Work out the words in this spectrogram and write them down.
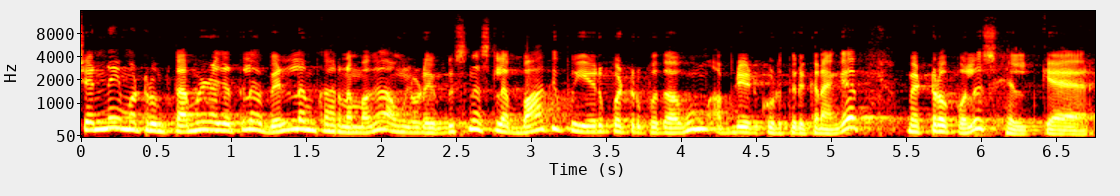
சென்னை மற்றும் தமிழகத்தில் வெள்ளம் காரணமாக அவங்களுடைய பிஸ்னஸில் பாதிப்பு ஏற்பட்டிருப்பதாகவும் அப்டேட் கொடுத்துருக்காங்க Metropolis health care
